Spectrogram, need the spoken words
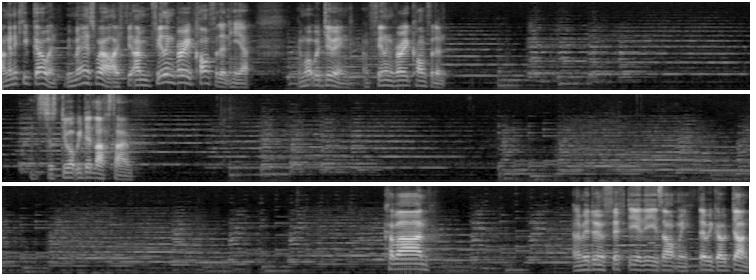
I'm to keep going. We may as well. I feel, I'm feeling very confident here in what we're doing. I'm feeling very confident. Let's just do what we did last time. Come on. And we're doing 50 of these, aren't we? There we go, done.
